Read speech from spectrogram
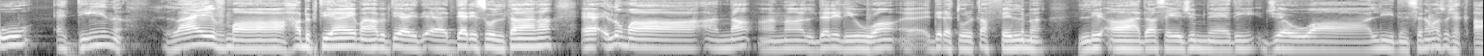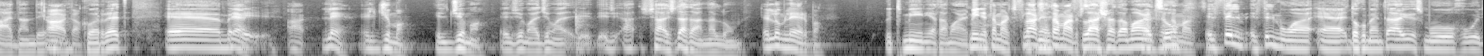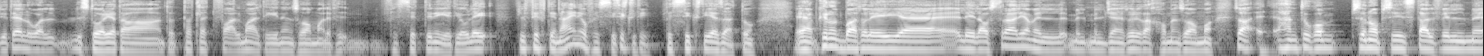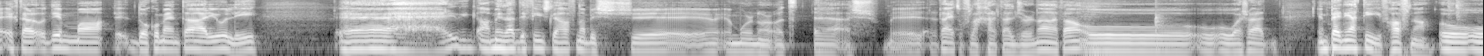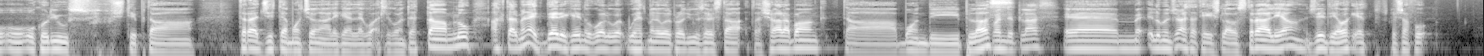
U qegħdin live ma ħabib tiegħi, ma ħabib tiegħi eh, Deri Sultana. Eh, illum għandna għandna l-Deri li huwa eh, direttur ta' film li għada se jiġi mnedi ġewwa Leading Cinema, su xek għada għandi. Għada. Korret. Le, il-ġimgħa. Il-ġimgħa, il-ġimgħa, il-ġimgħa. Xaġ dat għandna llum. Illum l-erba. 8 ta' Marzu. 8 ta' Marzu, fl-10 ta' Marzu. Fl-10 ta' Marzu. Il-film il-film huwa eh, dokumentarju ismu Who Would You Tell huwa l-istorja ta' ta' tliet tfal Maltin insomma li fis-sittinijiet jew lej fil-59 jew fis-60. Fis-60 eżattu. Eh, kienu tbatu lej eh, lej l-Awstralja mill-ġenituri tagħhom insomma. Sa ħantukom sinopsis tal-film iktar qudiem ma' dokumentarju li Għamilha diffiċli ħafna biex immur norqod għax rajtu fl-aħħar tal-ġurnata u għaxad impenjattiv ħafna u kurjus x'tip ta' traġit emozjonali kellek waqt li kontet tamlu. Aktar minn hekk Derek kienu kol wieħed mill-ewwel producers ta' Xarabank, ta' Bondi Plus. Bondi Plus. Illum il-ġurnata tgħix l-Awstralja, ġieli hawnhekk qed speċa fuq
